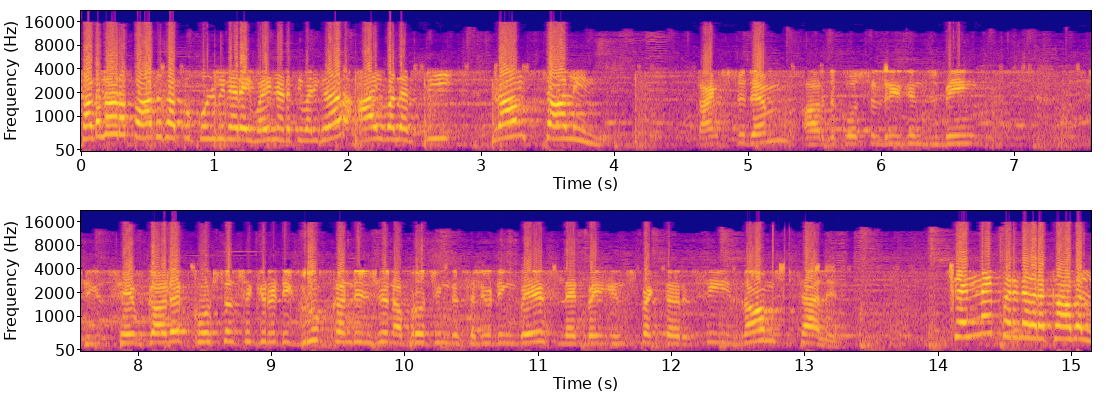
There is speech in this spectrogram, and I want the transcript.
கடலோர பாதுகாப்பு குழுவினரை வழிநடத்தி வருகிறார் ஆய்வாளர் ஸ்ரீ ராம் ஸ்டாலின் Thanks to them are the coastal regions being safeguarded. Coastal Security Group contingent approaching the saluting base led by Inspector C. Ram Stalin. சென்னை பெருநகர காவல்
